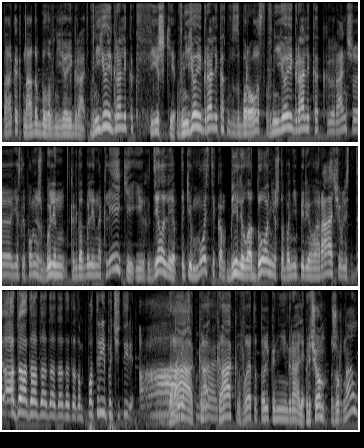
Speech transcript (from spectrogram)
так, как надо было в нее играть. В нее играли как в фишки, в нее играли как в сброс, в нее играли как раньше, если помнишь, были, когда были наклейки, их делали таким мостиком, били ладони, чтобы они переворачивались. Да, да, да, да, да, да, да, да, там по три, по четыре. Да, как, как в это только не играли. Причем журнал,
